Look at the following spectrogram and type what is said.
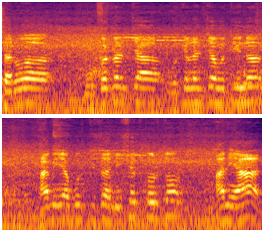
सर्व भोकरदनच्या वकिलांच्या वतीनं आम्ही या गोष्टीचा निषेध करतो. आणि आज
